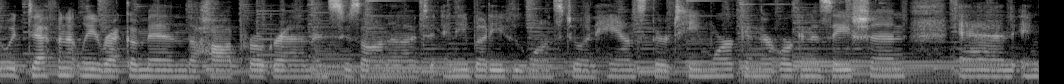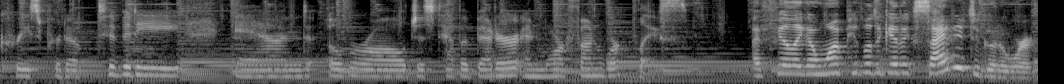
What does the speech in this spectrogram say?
I would definitely recommend the HA program and Susanna to anybody who wants to enhance their teamwork in their organization and increase productivity and overall just have a better and more fun workplace. I feel like I want people to get excited to go to work.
